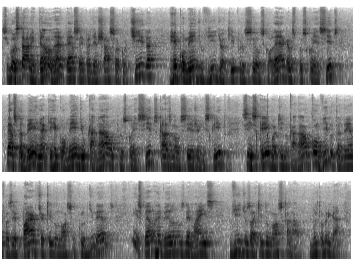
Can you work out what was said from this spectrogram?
Se gostaram, então, né, peço aí para deixar a sua curtida, recomende o vídeo aqui para os seus colegas, para os conhecidos. Peço também né, que recomende o canal para os conhecidos, caso não sejam inscritos, se inscrevam aqui no canal. Convido também a fazer parte aqui do nosso clube de membros e espero revê-lo nos demais vídeos aqui do nosso canal. Muito obrigado.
